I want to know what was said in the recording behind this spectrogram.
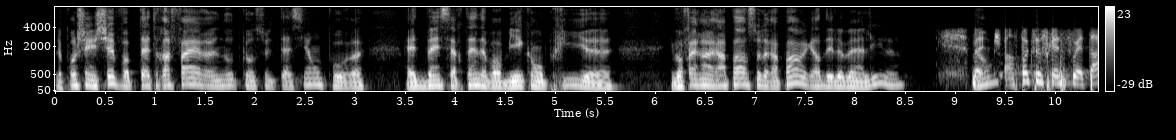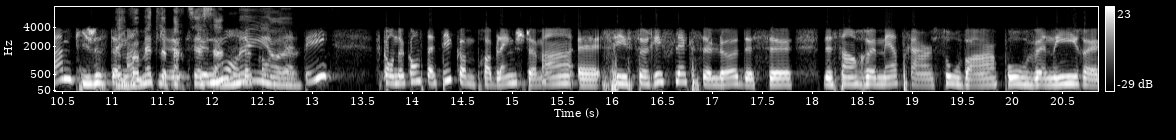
le prochain chef va peut-être refaire une autre consultation pour euh, être bien certain d'avoir bien compris. Euh, il va faire un rapport sur le rapport. Regardez-le bien aller, là. Ben, je pense pas que ce serait souhaitable. Puis justement, ben, il va mettre le parti à sa main. Ce qu'on a constaté comme problème justement, euh, c'est ce réflexe-là de se de s'en remettre à un sauveur pour venir euh,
